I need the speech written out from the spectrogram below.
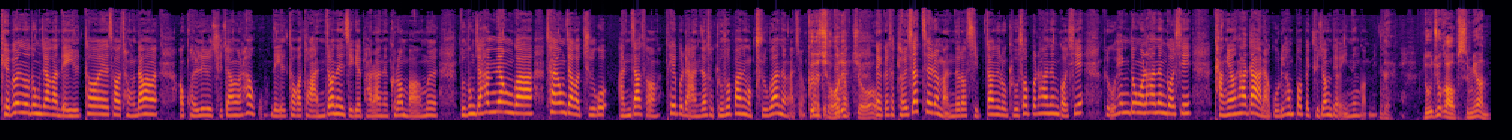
개별 노동자가 내 일터에서 정당한 어, 권리를 주장을 하고, 내 일터가 더 안전해지길 바라는 그런 마음을 노동자 한 명과 사용자가 주고 앉아서, 테이블에 앉아서 교섭하는 건 불가능하죠. 그렇죠. 어렵죠. 네. 그래서 결사체를 만들어서 집단으로 교섭을 하는 것이, 그리고 행동을 하는 것이 당연하다라고 우리 헌법 에 규정되어 있는 겁니다. 네. 노조가 없으면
